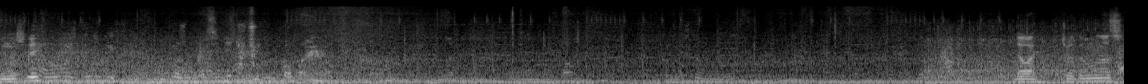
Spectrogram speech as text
Не нашли? Можно посидеть чуть-чуть. Опа. Давай, что там у нас?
